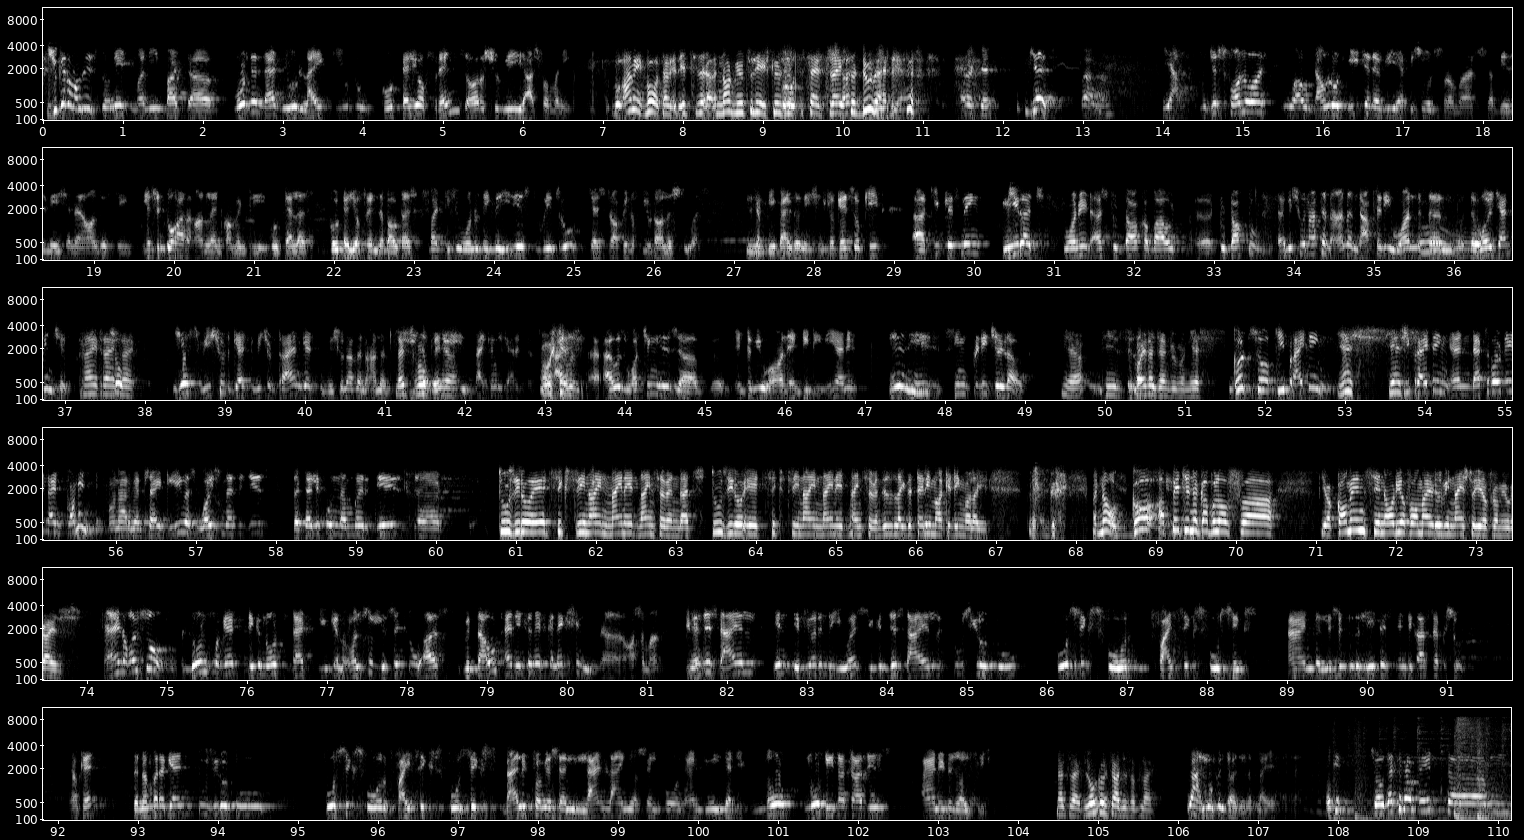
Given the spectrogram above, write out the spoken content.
you can always donate money, but uh, more than that, we would like you to go tell your friends, or should we ask for money? I mean, both. I mean, it's uh, not mutually exclusive Both. sets, right? So do that. Yeah. okay. Yes. Uh, yeah. Just follow us throughout. Download each and every episodes from us, Nation and all those things. Listen to our online commentary. Go tell us. Go tell your friends about us. But if you want to take the easiest way through, just drop in a few dollars to us using PayPal donations. Okay. So keep uh, keep listening. Neeraj wanted us to talk about uh, to talk to Viswanathan Anand after he won the the world championship. right, right, So, right. Yes, we should get, we should try and get Viswanathan Anand. Let's He's hope, a very yeah. likable character. Oh, I was, I was watching his uh, interview on NDTV and it, he, he seemed pretty chilled out. Yeah, he's quite a gentleman. Yes. Good, so keep writing. Yes, yes. Keep writing and that's about it and comment on our website. Leave us voice messages. The telephone number is uh, 208-639-9897. That's 208-639-9897. This is like the telemarketing wala. hi. But no, go uh, pitch in a couple of uh, your comments in audio format. It will be nice to hear from you guys. And also, don't forget, take a note that you can also listen to us without an internet connection, uh, Osama. You can just dial in, if you're in the US, you can just dial 202-464-5646 and listen to the latest Indicast episode. Okay? The number again, 202-464-5646. Dial it from your cell, landline, your cell phone, and you will get it. No, no data charges, and it is all free. That's right. Local charges apply. Yeah, local charges apply. yeah, yeah. Okay, so that's about it. Um,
